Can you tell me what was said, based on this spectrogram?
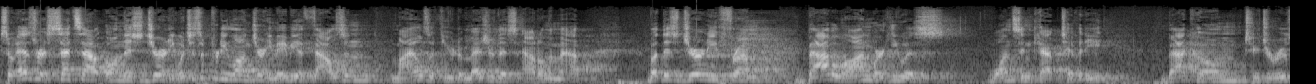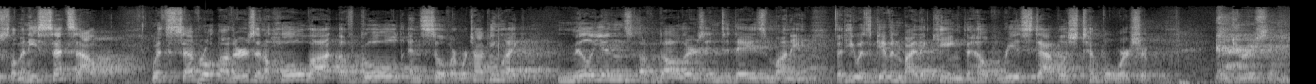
So Ezra sets out on this journey, which is a pretty long journey, maybe a thousand miles if you were to measure this out on the map. But this journey from Babylon, where he was once in captivity, back home to Jerusalem. And he sets out with several others and a whole lot of gold and silver. We're talking like millions of dollars in today's money that he was given by the king to help reestablish temple worship in Jerusalem.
